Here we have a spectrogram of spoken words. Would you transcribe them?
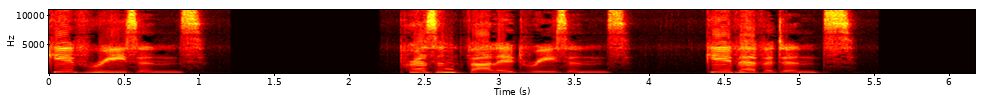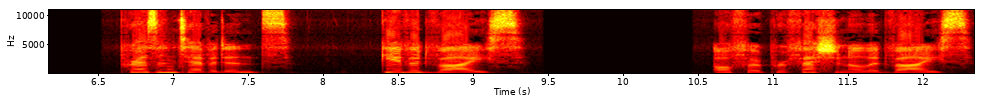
Give reasons. Present valid reasons. Give evidence. Present evidence. Give advice. Offer professional advice.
